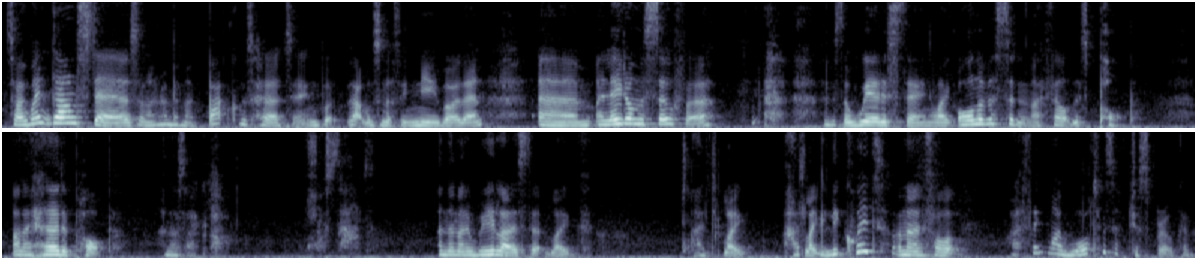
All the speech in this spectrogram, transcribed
So I went downstairs, and I remember my back was hurting, but that was nothing new by then. Um, I laid on the sofa. it was the weirdest thing. Like all of a sudden, I felt this pop, and I heard a pop, and I was like, "What was that?" And then I realised that like I'd like had like liquid, and I thought, I think my waters have just broken.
